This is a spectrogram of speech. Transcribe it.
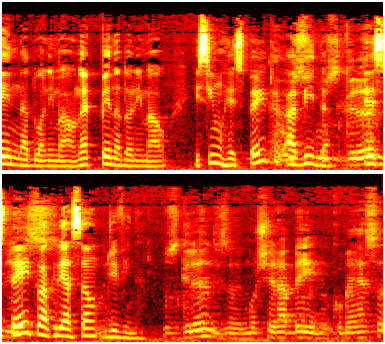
pena do animal, não é pena do animal, e sim um respeito É, à os- vida, os grandes- respeito à criação divina. Os grandes, né, Moshe Rabbeinu, começa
